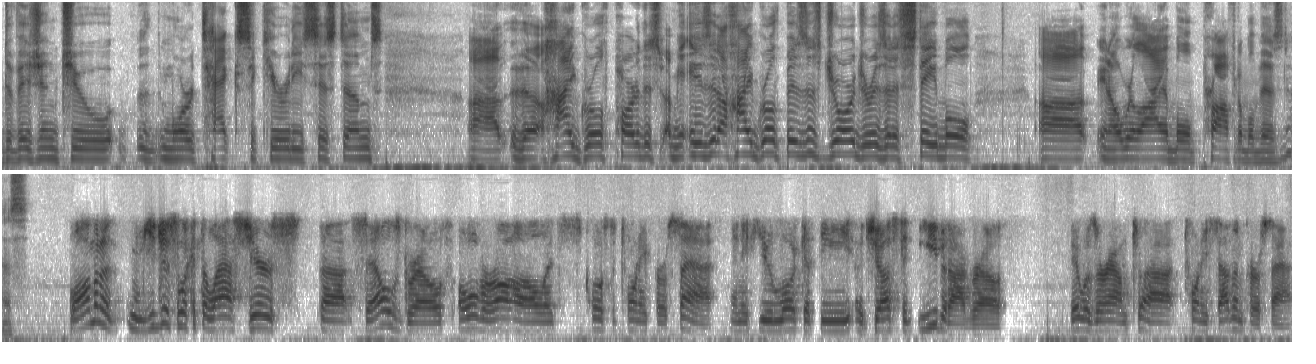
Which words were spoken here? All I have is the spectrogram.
division to more tech security systems. Uh, the high growth part of this, I mean, is it a high growth business, George, or is it a stable, uh, you know, reliable, profitable business? Well, I'm gonna. You just look at the last year's uh, sales growth overall, it's close to 20%. And if you look at the adjusted EBITDA growth, it was around uh, 27%.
